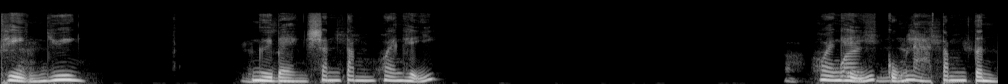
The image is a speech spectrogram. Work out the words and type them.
thiện duyên, người bèn sanh tâm hoan hỷ. Hoan hỷ cũng là tâm tình,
